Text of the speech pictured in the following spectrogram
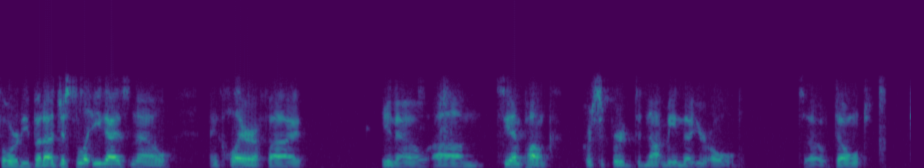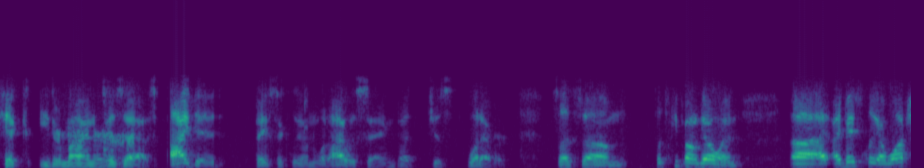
40. But uh, just to let you guys know and clarify, you know, um, CM Punk, Christopher did not mean that you're old, so don't kick either mine or his ass. I did basically on what I was saying, but just whatever. So let's um let's keep on going. Uh, I, I basically I watched.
